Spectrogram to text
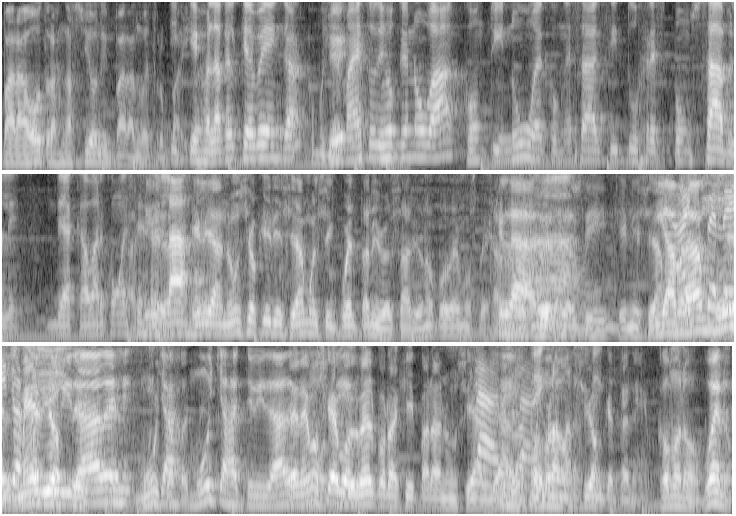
para otras naciones y para nuestro país. Y que ojalá que el que venga, como ya el maestro dijo que no va, continúe con esa actitud responsable de acabar con ese relajo. Y le anuncio que iniciamos el 50 aniversario, no podemos dejar claro, de sí. y habrá muchas actividades, muchas, muchas, actividades. Tenemos que volver por aquí para anunciar ya la programación que tenemos. Cómo no. Bueno,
